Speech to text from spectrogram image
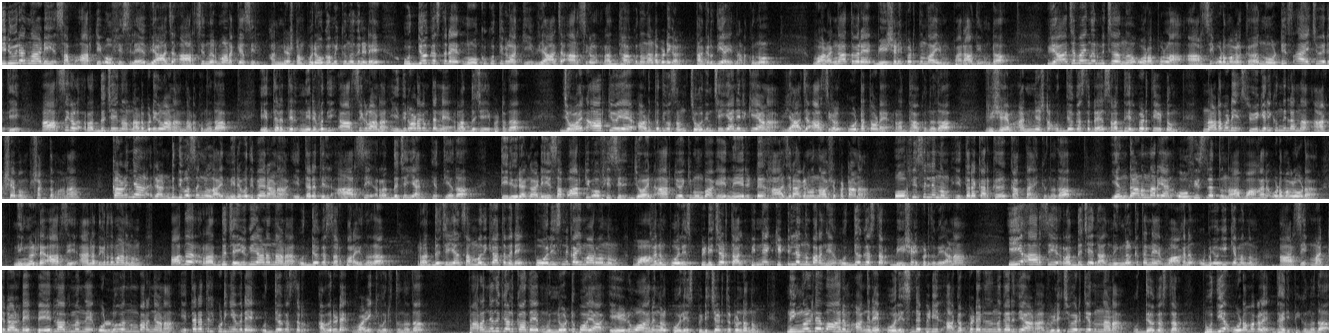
Tirurangadi sub R T ഓഫീസിലെ വ്യാജ R C നിർമ്മാണ കേസിൽ അന്വേഷണം പുരോഗമിക്കുന്നതിനിടെ ഉദ്യോഗസ്ഥരെ നോക്കുകുത്തികളാക്കി വ്യാജ ആർ സികൾ റദ്ദാക്കുന്ന നടപടികൾ തകൃതിയായി നടക്കുന്നു. വഴങ്ങാത്തവരെ ഭീഷണിപ്പെടുത്തുന്നതായും പരാതിയുണ്ട്. വ്യാജമായി നിർമ്മിച്ചതെന്ന് ഉറപ്പുള്ള ആർ സി ഉടമകൾക്ക് നോട്ടീസ് അയച്ചു വരുത്തി ആർ സികൾ റദ്ദു ചെയ്യുന്ന നടപടികളാണ് നടക്കുന്നത്. ഇത്തരത്തിൽ നിരവധി ആർ സികളാണ് ഇതിനോടകം തന്നെ റദ്ദു ചെയ്യപ്പെട്ടത്. ജോയിന്റ് ആർ ടി ഒയെ അടുത്ത ദിവസം ചോദ്യം ചെയ്യാനിരിക്കെയാണ് വ്യാജ ആർ സികൾ കൂട്ടത്തോടെ റദ്ദാക്കുന്നത്. വിഷയം അന്വേഷണ ഉദ്യോഗസ്ഥരുടെ ശ്രദ്ധയിൽപ്പെടുത്തിയിട്ടും നടപടി സ്വീകരിക്കുന്നില്ലെന്ന ആക്ഷേപം ശക്തമാണ്. കഴിഞ്ഞ രണ്ട് ദിവസങ്ങളിലായി നിരവധി പേരാണ് ഇത്തരത്തിൽ ആർ സി റദ്ദ് ചെയ്യാൻ എത്തിയത്. തിരൂരങ്ങാടി സബ് ആർ ടി ഓഫീസിൽ ജോയിന്റ് ആർ ടി ഒക്ക് മുമ്പാകെ നേരിട്ട് ഹാജരാകണമെന്നാവശ്യപ്പെട്ടാണ് ഓഫീസിൽ നിന്നും ഇത്തരക്കാർക്ക് കത്തയക്കുന്നത്. എന്താണെന്നറിയാൻ ഓഫീസിലെത്തുന്ന വാഹന ഉടമകളോട് നിങ്ങളുടെ ആർ സി അനധികൃതമാണെന്നും അത് റദ്ദ് ചെയ്യുകയാണെന്നാണ് ഉദ്യോഗസ്ഥർ പറയുന്നത്. റദ്ദ് ചെയ്യാൻ സമ്മതിക്കാത്തവരെ പോലീസിന് കൈമാറുമെന്നും വാഹനം പോലീസ് പിടിച്ചെടുത്താൽ പിന്നെ കിട്ടില്ലെന്നും പറഞ്ഞ് ഉദ്യോഗസ്ഥർ ഭീഷണിപ്പെടുത്തുകയാണ്. ഈ ആർ സി റദ്ദ് ചെയ്താൽ നിങ്ങൾക്ക് തന്നെ വാഹനം ഉപയോഗിക്കാമെന്നും ആർ സി മറ്റൊരാളുടെ പേരിലാകുമെന്നേ ഉള്ളൂവെന്നും പറഞ്ഞാണ് ഇത്തരത്തിൽ കുടുങ്ങിയവരെ ഉദ്യോഗസ്ഥർ അവരുടെ വഴിക്ക് വരുത്തുന്നത്. പറഞ്ഞത് കേൾക്കാതെ മുന്നോട്ടു പോയ ഏഴു വാഹനങ്ങൾ പോലീസ് പിടിച്ചെടുത്തിട്ടുണ്ടെന്നും നിങ്ങളുടെ വാഹനം അങ്ങനെ പോലീസിന്റെ പിടിയിൽ അകപ്പെടരുതെന്ന് കരുതിയാണ് വിളിച്ചു വരുത്തിയതെന്നാണ് ഉദ്യോഗസ്ഥർ പുതിയ ഉടമകളെ ധരിപ്പിക്കുന്നത്.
